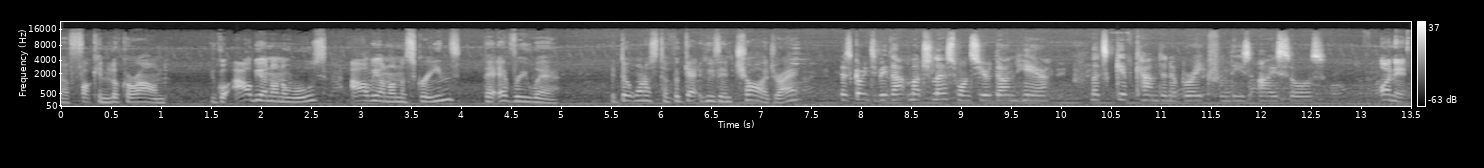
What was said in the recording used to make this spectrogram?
know, fucking look around. You've got Albion on the walls, Albion on the screens. They're everywhere. They don't want us to forget who's in charge, right? There's going to be that much less once you're done here. Let's give Camden a break from these eyesores. On it.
